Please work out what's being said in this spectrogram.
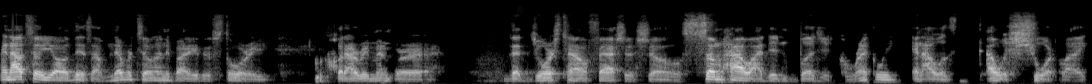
and I'll tell y'all this: I've never told anybody this story, but I remember that Georgetown fashion show. Somehow I didn't budget correctly, and I was I was short like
